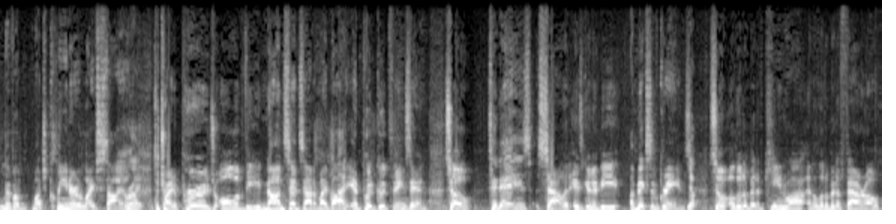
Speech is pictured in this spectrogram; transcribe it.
live a much cleaner lifestyle. Right. To try to purge all of the nonsense out of my body and put good things in. So. Today's salad is going to be a mix of grains. Yep. So a little bit of quinoa and a little bit of farro.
